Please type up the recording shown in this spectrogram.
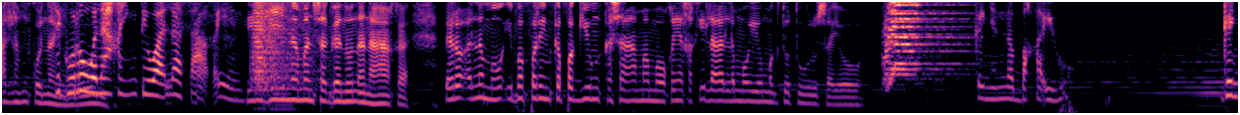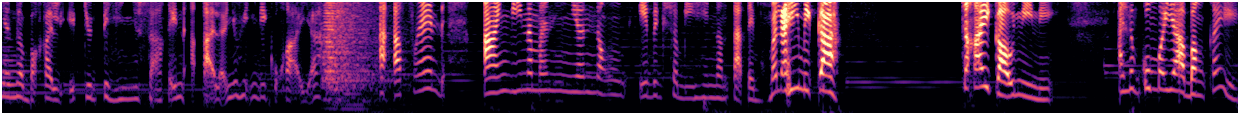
Alam ko na Siguro yun. wala kayong tiwala sa akin. Hindi naman sa ganun anak. Pero alam mo, iba pa rin kapag yung kasama mo, kaya kakilala mo yung magtuturo sa'yo. Ganyan na ba kayo? Ganyan na ba kaliit yung tingin nyo sa akin? Akala nyo hindi ko kaya? Ah, ah, friend, ah, hindi naman yun ang ibig sabihin ng tatay mo. Manahimik ka! Tsaka ikaw, Nini, alam kong mayabang ka eh.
